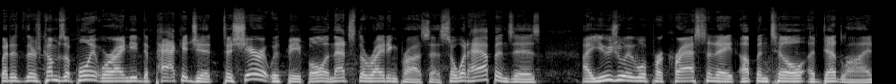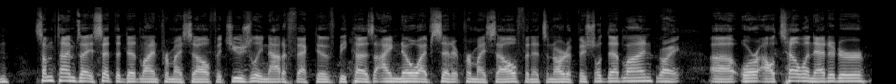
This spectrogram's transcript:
But there comes a point where I need to package it to share it with people, and that's the writing process. So what happens is I usually will procrastinate up until a deadline. Sometimes I set the deadline for myself. It's usually not effective because I know I've set it for myself and it's an artificial deadline. Right. Uh, or I'll tell an editor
